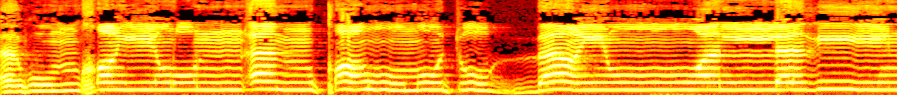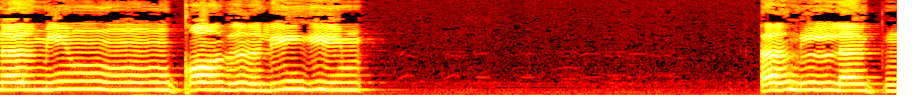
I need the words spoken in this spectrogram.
أهم خير أم قوم تب تتبع والذين من قبلهم اهلكناهم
